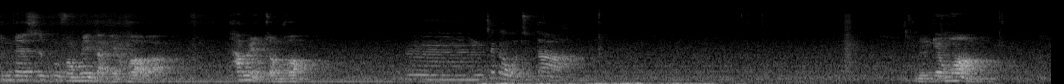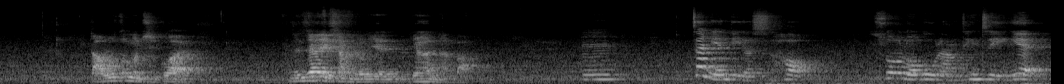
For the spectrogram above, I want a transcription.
应该是不方便打电话吧？他们有状况。嗯，这个我知道啊。你的电话打入这么奇怪，人家也想留言也很难吧？嗯，在年底的时候，说锣鼓郎停止营业、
